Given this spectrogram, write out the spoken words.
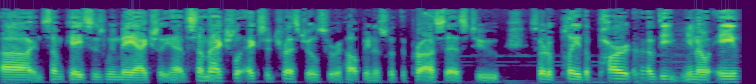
Uh, in some cases, we may actually have some actual extraterrestrials who are helping us with the process to sort of play the part of the, you know, a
